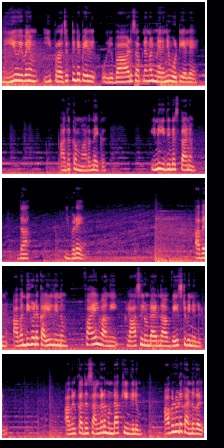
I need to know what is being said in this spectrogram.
നീയും ഇവനും ഈ പ്രൊജക്ടിന്റെ പേരിൽ ഒരുപാട് സ്വപ്നങ്ങൾ മെനഞ്ഞു കൂട്ടിയല്ലേ? അതൊക്കെ മറന്നേക്ക്. ഇനി ഇതിന്റെ സ്ഥാനം ദാ ഇവിടെയാ. അവൻ അവന്തികയുടെ കയ്യിൽ നിന്നും ഫയൽ വാങ്ങി ക്ലാസ്സിലുണ്ടായിരുന്ന വേസ്റ്റ് ബിന്നിലിട്ടു. അവൾക്കത് സങ്കടമുണ്ടാക്കിയെങ്കിലും അവളുടെ കണ്ണുകൾ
